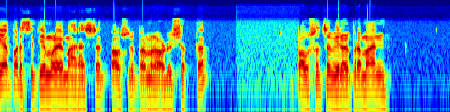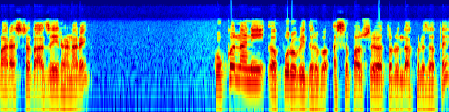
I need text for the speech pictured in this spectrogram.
या परिस्थितीमुळे महाराष्ट्रात पावसाचं प्रमाण वाढू शकतं. पावसाचं विरळ प्रमाण महाराष्ट्रात आजही राहणार आहे. कोकण आणि पूर्व विदर्भ असं पावसाळी वातावरण दाखवलं जात आहे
